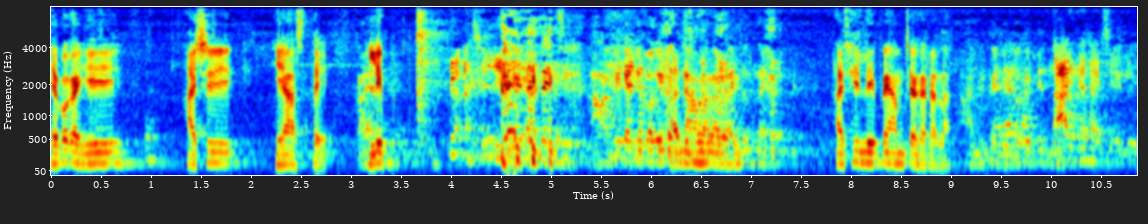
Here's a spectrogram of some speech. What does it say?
हे बघा ही अशी हे असते लिप. आम्ही कधी बघितलं आणि नाही, आम्हाला बरोबर. माहीतच नाही अशी लिप आहे आमच्या घराला. आम्ही कधी बघितलं नाही. त्या साईडची वेगळी.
